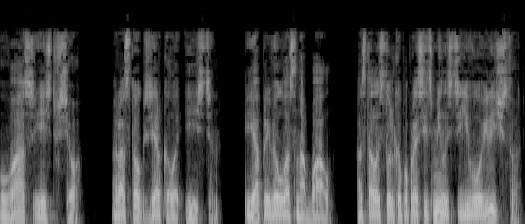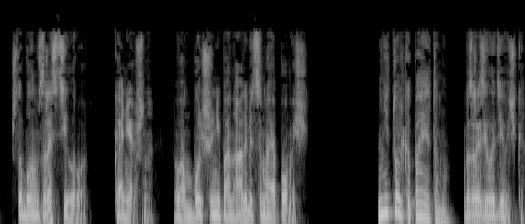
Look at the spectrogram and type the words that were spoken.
У вас есть все. Росток зеркала истин. Я привел вас на бал. Осталось только попросить милости Его Величества, чтобы он взрастил его. Конечно, вам больше не понадобится моя помощь». «Не только поэтому», — возразила девочка.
